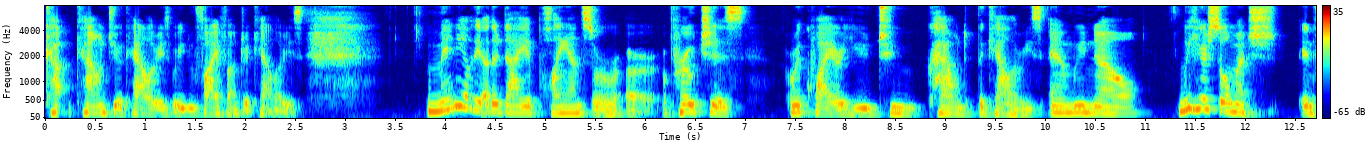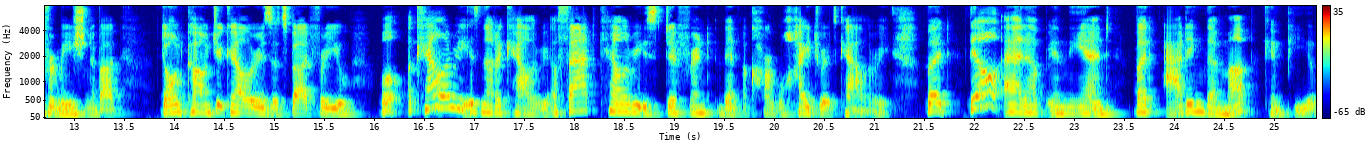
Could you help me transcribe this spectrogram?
ca- count your calories, where you do 500 calories. Many of the other diet plans or, or approaches require you to count the calories. And we know, we hear so much information about don't count your calories, it's bad for you. Well, a calorie is not a calorie. A fat calorie is different than a carbohydrate calorie, but they all add up in the end. But adding them up can be a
